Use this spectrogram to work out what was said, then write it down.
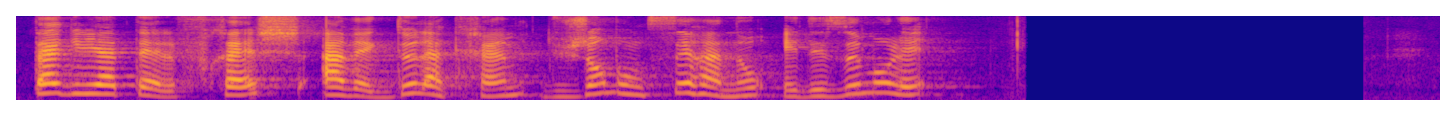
Tagliatelle fraîche avec de la crème, du jambon serrano et des œufs mollets.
